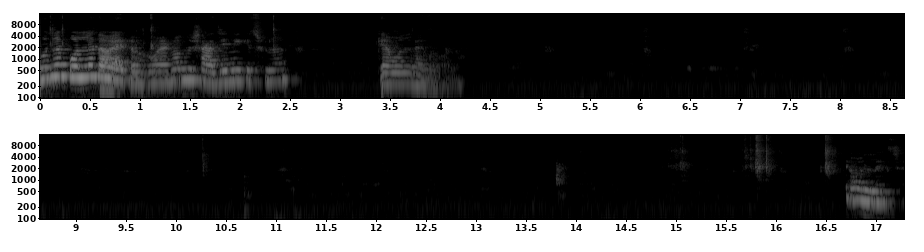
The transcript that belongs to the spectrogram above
বুঝে পড়লে তাও একরকম এখন তো সাজিনি কিছু না। কেমন লাগবে বলো কেমন লাগছে?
